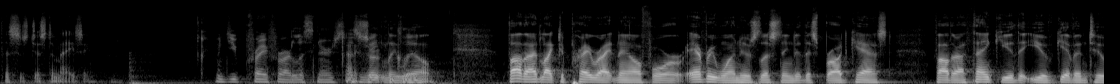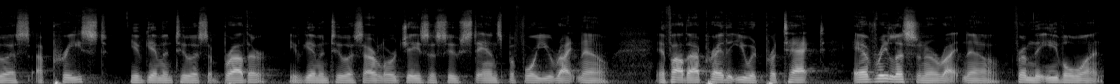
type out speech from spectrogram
this is just amazing. Would you pray for our listeners? I certainly will. Father, I'd like to pray right now for everyone who's listening to this broadcast. Father, I thank you that you have given to us a priest, you've given to us a brother, you've given to us our Lord Jesus who stands before you right now. And Father, I pray that you would protect every listener right now from the evil one.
